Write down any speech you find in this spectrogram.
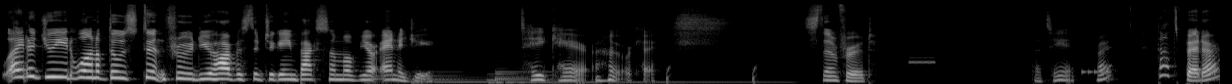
Why don't you eat one of those stunt fruit you harvested to gain back some of your energy? Take care. okay. Stunt fruit. That's it, right? That's better.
